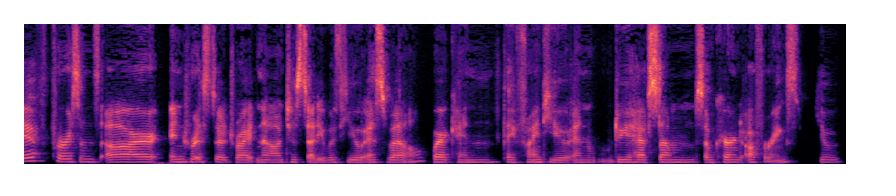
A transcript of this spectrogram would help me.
If persons are interested right now to study with you as well, where can they find you? And do you have some some current offerings you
